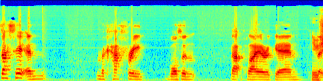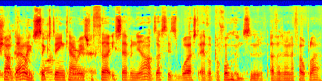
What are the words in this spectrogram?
That's it. And McCaffrey wasn't that player again. He was shut down, 16 one. carries yeah. for 37 yards. That's his worst ever performance in, of an NFL player.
